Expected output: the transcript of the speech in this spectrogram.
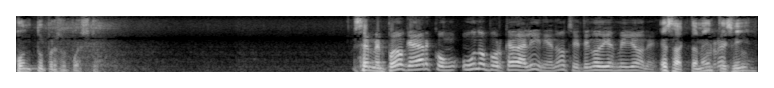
con tu presupuesto? O sea, me puedo quedar con uno por cada línea, ¿no? Si tengo 10 millones. Exactamente, Correcto. sí.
